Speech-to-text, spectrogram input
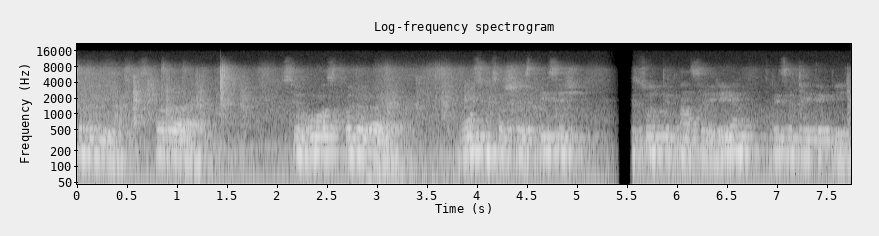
торгів складає всього з ПДВ 86 тисяч 515 гривень 32 копійки.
